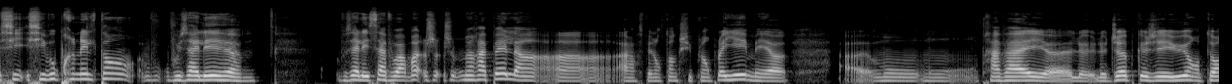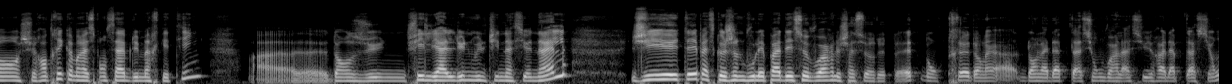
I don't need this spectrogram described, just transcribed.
Si, si, vous prenez le temps, vous, allez, euh, vous allez savoir. Moi, je, me rappelle, alors ça fait longtemps que je suis plus employée, mais euh, euh, mon, mon, travail, le, job que j'ai eu en temps, je suis rentrée comme responsable du marketing dans une filiale d'une multinationale. J'y ai été parce que je ne voulais pas décevoir le chasseur de tête, donc très dans la dans l'adaptation, voire la suradaptation.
